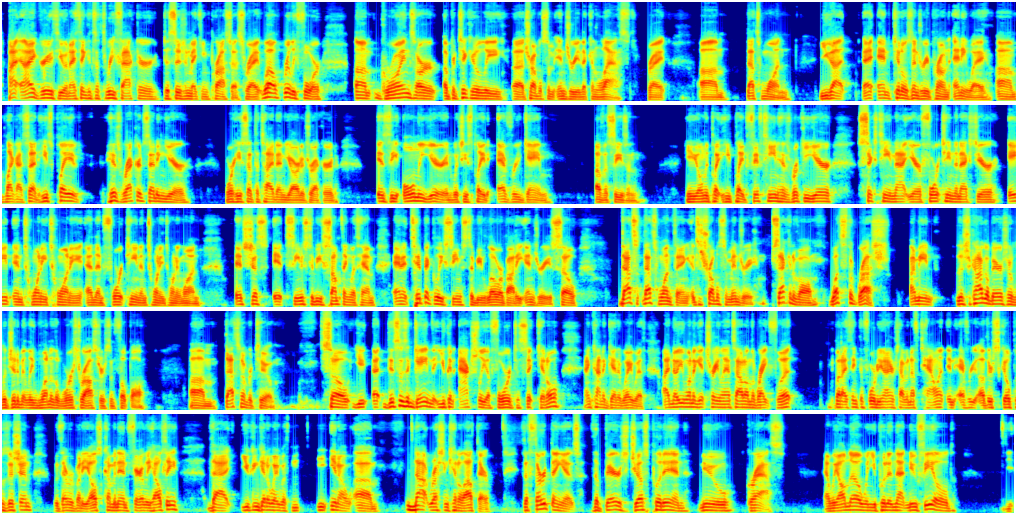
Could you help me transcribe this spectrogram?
I, I agree with you, and I think it's a three factor decision making process, right? Well, really four. Um, groins are a particularly uh, troublesome injury that can last, right? Um, that's one. You got and Kittle's injury prone anyway. Um, like I said, he's played his record setting year where he set the tight end yardage record is the only year in which he's played every game of a season. He only played he played 15 his rookie year, 16 that year, 14 the next year, 8 in 2020 and then 14 in 2021. It's just it seems to be something with him and it typically seems to be lower body injuries. So That's that's one thing. It's a troublesome injury. Second of all, what's the rush? I mean, the Chicago Bears are legitimately one of the worst rosters in football. Um, that's number two. So you, uh, this is a game that you can actually afford to sit Kittle and kind of get away with. I know you want to get Trey Lance out on the right foot, but I think the 49ers have enough talent in every other skill position with everybody else coming in fairly healthy that you can get away with, you know, um, not rushing Kittle out there. The third thing is the Bears just put in new grass. And we all know when you put in that new field,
